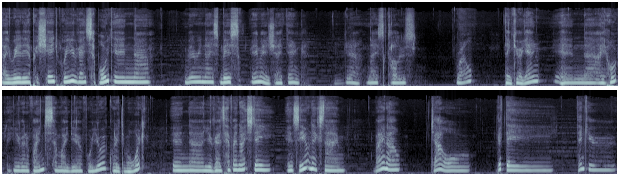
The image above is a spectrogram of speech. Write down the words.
I really appreciate for you guys support and uh, very nice base image, I think. Yeah, nice colors. Well, thank you again. And uh, I hope you're to find some idea for your creative work. And uh, you guys have a nice day. And see you next time. Bye now. Ciao. Good day. Thank you.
